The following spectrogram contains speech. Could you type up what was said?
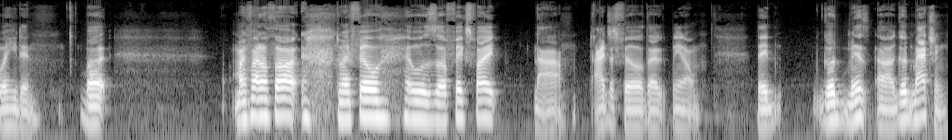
the way he did. But my final thought do I feel it was a fixed fight? Nah. I just feel that, you know, they good mis- uh, good matching.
